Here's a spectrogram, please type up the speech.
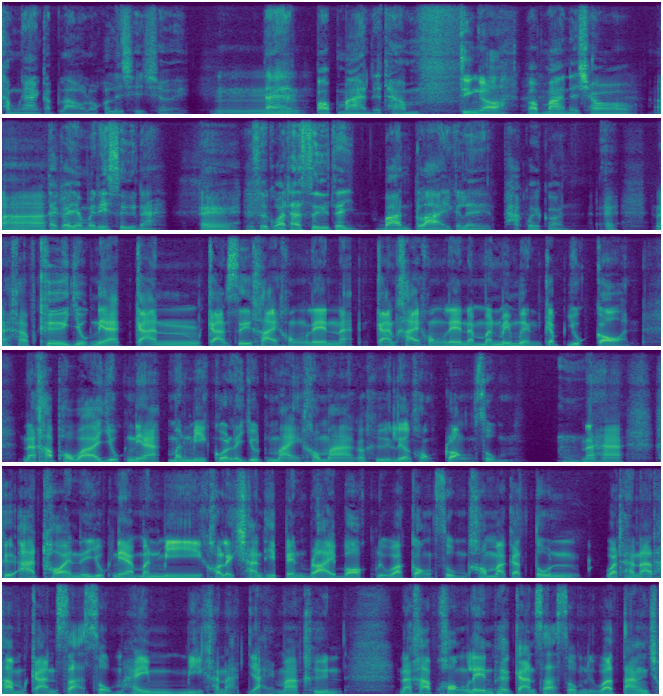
ทำงานกับเราเราก็เลยเฉยๆแต่ป๊อปมาเนี่ยทำจริงเหรอป๊อปมาเนี่ยชอบแต่ก็ยังไม่ได้ซื้อนะรู้สึกว่าถ้าซื้อจะบานปลายก็เลยพักไว้ก่อนนะครับคือยุคนี้การการซื้อขายของเล่นอะการขายของเล่นอะมันไม่เหมือนกับยุคก่อนนะครับเพราะว่ายุคนี้มันมีกลยุทธ์ใหม่เข้ามาก็คือเรื่องของกล่องสุ่ม นะฮะคืออาร์ตทอยในยุคนี้มันมีคอลเลกชันที่เป็น Blind Box หรือว่ากล่องสุ่มเข้ามากระตุ้น วัฒนธรรมการสะสมให้มีขนาดใหญ่มากขึ้นนะครับของเล่นเพื่อการสะสมหรือว่าตั้งโช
